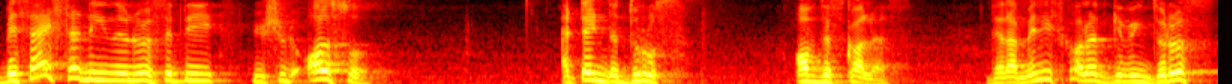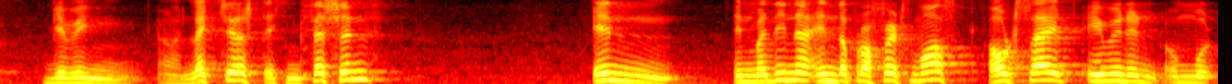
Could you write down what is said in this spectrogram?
Besides studying in the university, you should also attend the durus of the scholars. There are many scholars giving durus, giving uh, lectures, taking sessions in in Medina, in the Prophet's mosque, outside, even in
